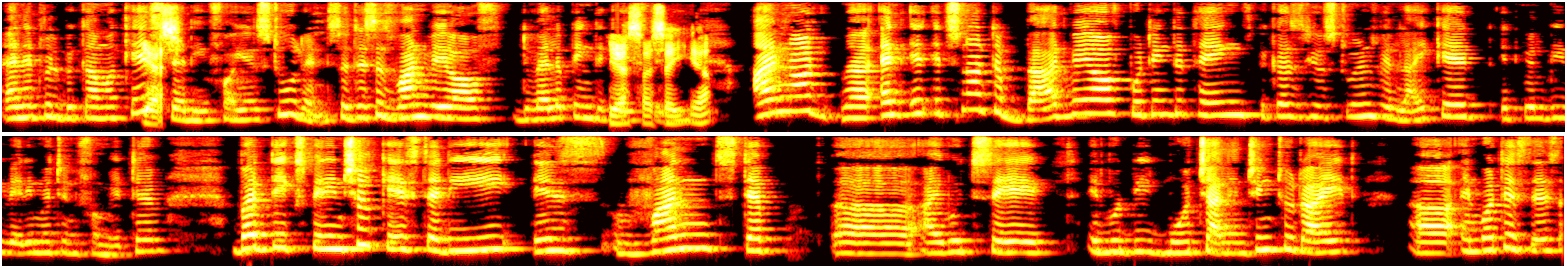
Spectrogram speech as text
and it will become a case yes. study for your students. So this is one way of developing the yes, case I see. Yeah. I'm not, uh, and it, it's not a bad way of putting the things because your students will like it. It will be very much informative. But the experiential case study is one step, uh, I would say it would be more challenging to write. Uh, and what is this?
